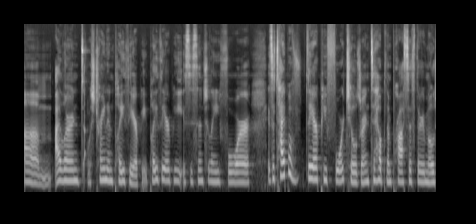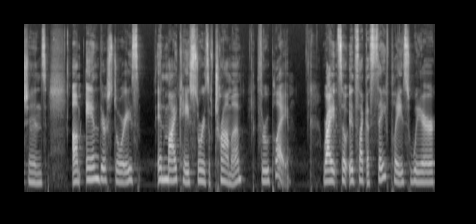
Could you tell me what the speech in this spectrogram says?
um, I learned I was trained in play therapy. Play therapy is essentially for it's a type of therapy for children to help them process their emotions um, and their stories. In my case, stories of trauma through play right? So it's like a safe place where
